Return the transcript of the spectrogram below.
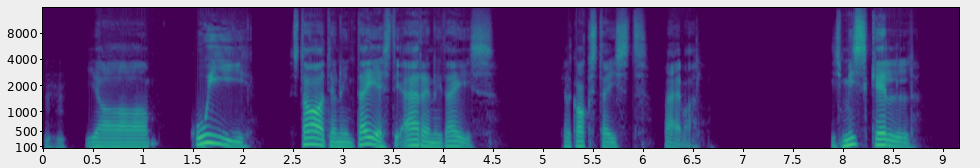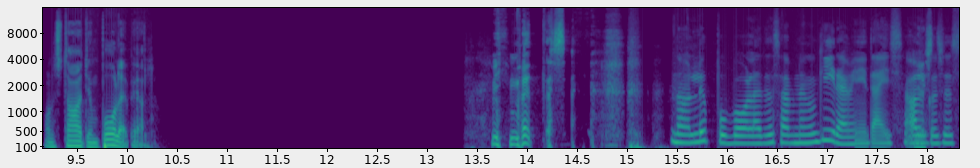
mm. -hmm. ja kui staadion on täiesti ääreni täis kell kaksteist päeval, siis mis kell on staadion poole peal? mis mõttes no lõpupoole ta saab nagu kiiremini täis, alguses.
